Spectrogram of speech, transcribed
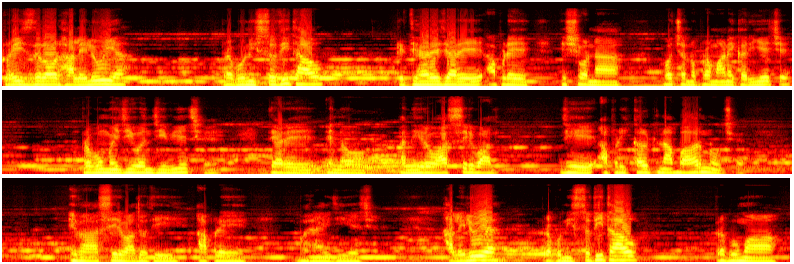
પ્રેઝ ધ લોર્ડ હાલેલુયા પ્રભુની સ્તુતિ થાવ કે જ્યારે જ્યારે આપણે ઈશ્વરના વચનો પ્રમાણે કરીએ છીએ, પ્રભુમય જીવન જીવીએ છીએ, ત્યારે એનો અનેરો આશીર્વાદ જે આપણી કલ્પના બહારનો છે, એવા આશીર્વાદોથી આપણે ભરાઈ જઈએ છીએ. હાલેલુયા. પ્રભુની સ્તુતિ થાવ પ્રભુમાં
